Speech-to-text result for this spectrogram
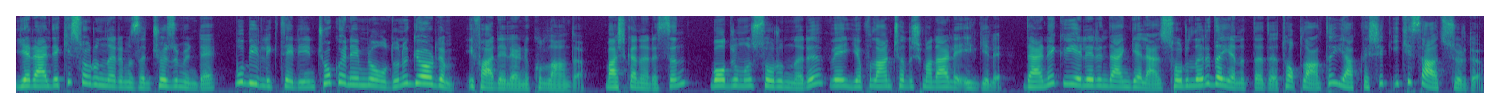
yereldeki sorunlarımızın çözümünde bu birlikteliğin çok önemli olduğunu gördüm ifadelerini kullandı. Başkan Aras'ın Bodrum'un sorunları ve yapılan çalışmalarla ilgili dernek üyelerinden gelen soruları da yanıtladığı toplantı yaklaşık iki saat sürdü.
